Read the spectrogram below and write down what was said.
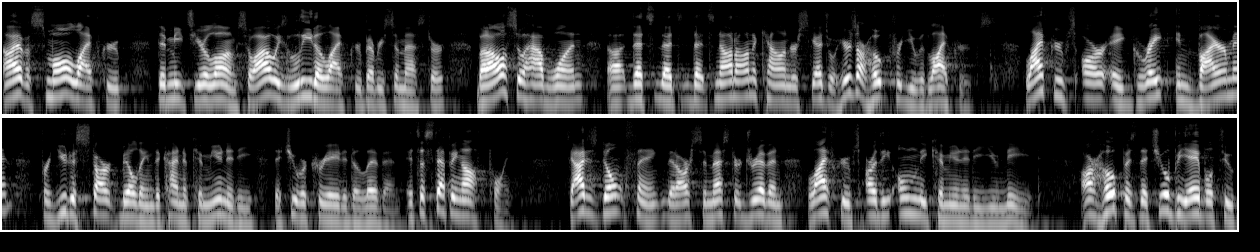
I have a small life group that meets year long. So I always lead a life group every semester, but I also have one uh, that's, that's, that's not on a calendar schedule. Here's our hope for you with life groups life groups are a great environment for you to start building the kind of community that you were created to live in. It's a stepping off point. See, I just don't think that our semester driven life groups are the only community you need. Our hope is that you'll be able to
